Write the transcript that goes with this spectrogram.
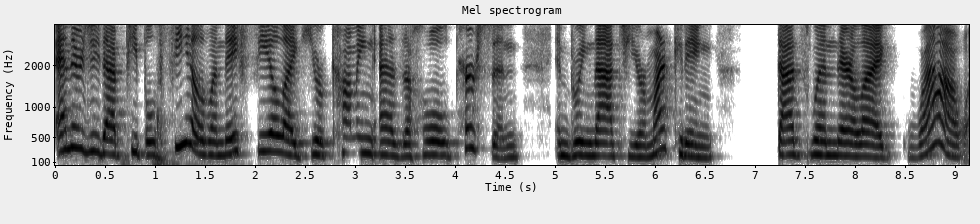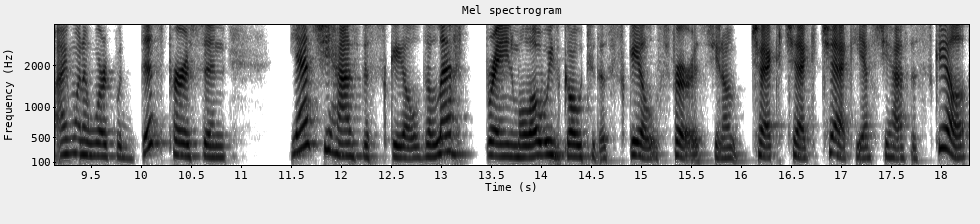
energy that people feel when they feel like you're coming as a whole person and bring that to your marketing that's when they're like wow i want to work with this person. Yes she has the skill. The left brain will always go to the skills first you know check check check. Yes she has the skill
